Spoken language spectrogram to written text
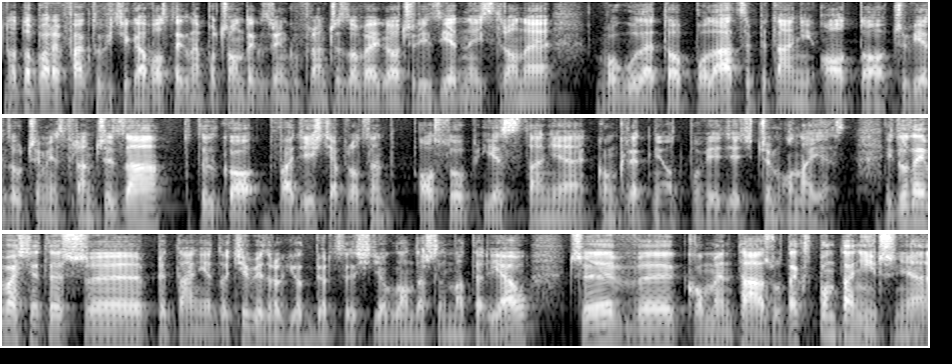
No to parę faktów i ciekawostek na początek z rynku franczyzowego, czyli z jednej strony w ogóle to Polacy pytani o to, czy wiedzą czym jest franczyza, to tylko 20% osób jest w stanie konkretnie odpowiedzieć, czym ona jest. I tutaj właśnie też e, pytanie do Ciebie, drogi odbiorcy, jeśli oglądasz ten materiał, czy w komentarzu, tak spontanicznie,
